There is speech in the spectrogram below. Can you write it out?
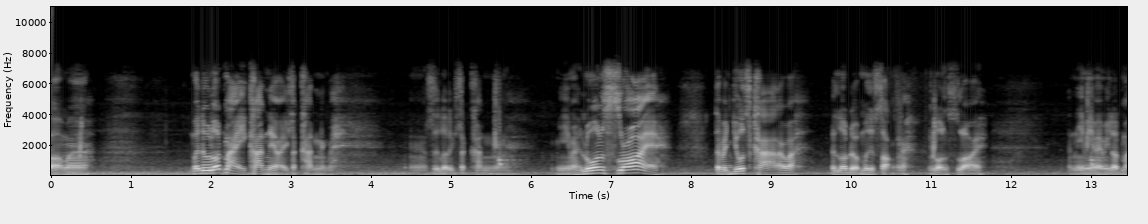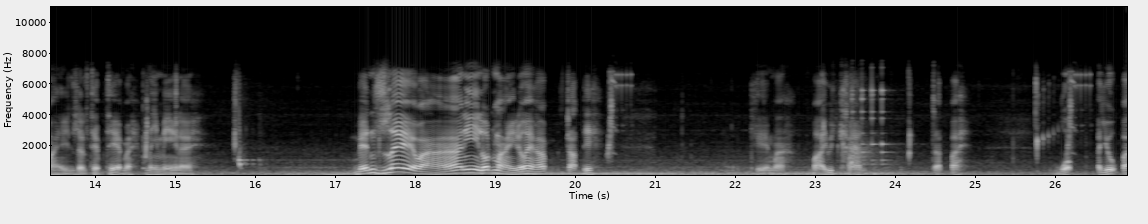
ต่อมา มาดูรถใหม่อีกคันเนี่ยอีกสักคันหนึ่งไปซื้อรถอีกสักคันนึงมีไหมโรลส์รอยแต่เป็นยูสคาร์แล้ววะเป็นรถแบบมือสองนะโรลส์รอย อันนี้มีไหมมีรถใหม่เหลือเทปเทปไหมไม่มีเลยเบนซ์เล่ว่ะนี่รถใหม่ด้วยครับ จัดดิ โอเคมาบายวิดแคทจัดไป บวกอายุไป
